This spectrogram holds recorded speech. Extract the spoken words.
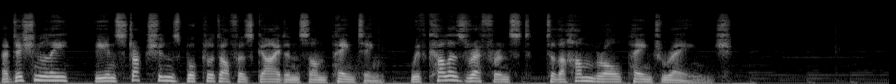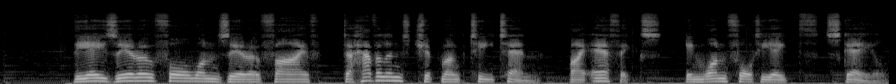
Additionally, the instructions booklet offers guidance on painting, with colors referenced to the Humbrol paint range. The A04105, de Havilland Chipmunk T10, by Airfix, in 148th scale.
